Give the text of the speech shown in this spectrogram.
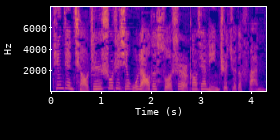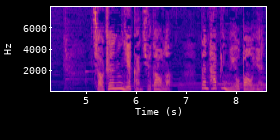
听见巧珍说这些无聊的琐事儿，高嘉林只觉得烦。巧珍也感觉到了，但她并没有抱怨。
